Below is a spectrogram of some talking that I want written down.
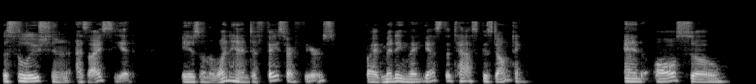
The solution, as I see it, is on the one hand to face our fears by admitting that yes, the task is daunting, and also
